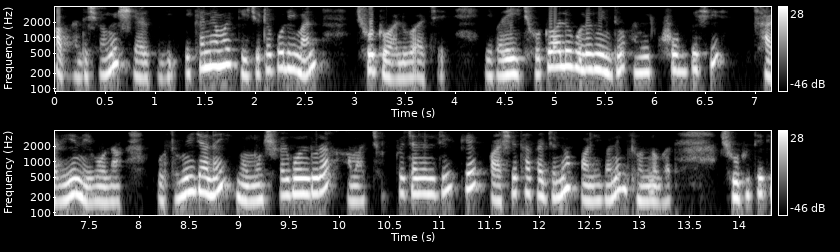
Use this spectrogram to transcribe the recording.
আপনাদের সঙ্গে শেয়ার করি। এখানে আমার কিছুটা পরিমাণ ছোট আলু আছে। এবার এই ছোট আলুগুলো কিন্তু আমি খুব বেশি ছাড়িয়ে নেব না। প্রথমেই জানাই, নমস্কার বন্ধুরা। আমার ছোট্ট চ্যানেলটিকে পাশে থাকার জন্য অনেক অনেক ধন্যবাদ। শুরু থেকে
